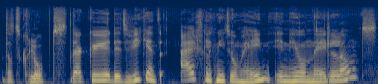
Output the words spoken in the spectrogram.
dat klopt. Daar kun je dit weekend eigenlijk niet omheen in heel Nederland.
